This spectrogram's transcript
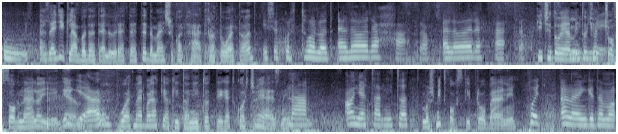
úgy. Az egyik lábadat előre tetted, a másikat hátra toltad. És akkor tolod előre, hátra, előre, hátra. Kicsit olyan, mint hogyha Így. csoszogál a jégen? Igen. Volt már valaki, aki tanított téged korcsolyázni? Nem. Anya tanított, Most mit fogsz kipróbálni? hogy elengedem a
